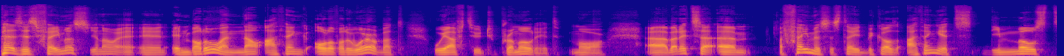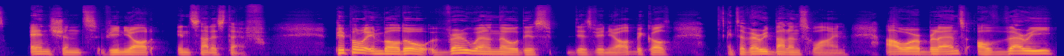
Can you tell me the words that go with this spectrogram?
Pez is famous, you know, in, in Bordeaux, and now I think all over the world. But we have to to promote it more. Uh, but it's a, um, a famous estate because I think it's the most ancient vineyard in Saint Estèphe. People in Bordeaux very well know this this vineyard because it's a very balanced wine. Our blends are very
